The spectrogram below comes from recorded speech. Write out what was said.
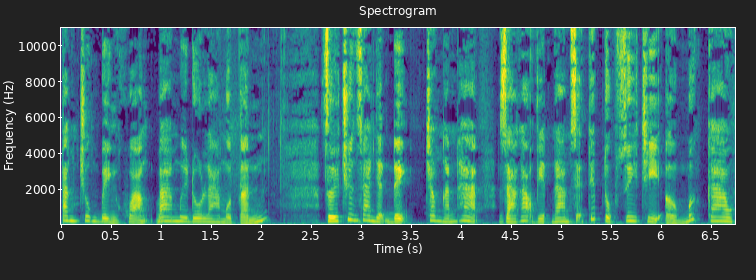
tăng trung bình khoảng 30 đô la một tấn. Giới chuyên gia nhận định trong ngắn hạn, giá gạo Việt Nam sẽ tiếp tục duy trì ở mức cao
